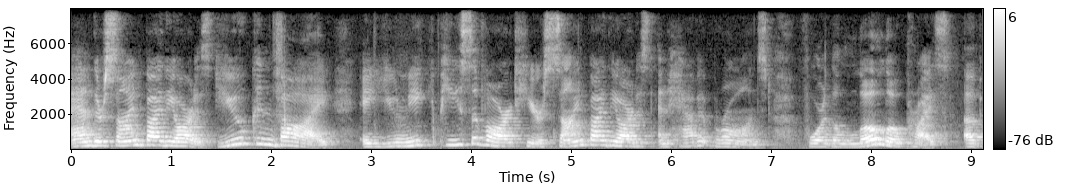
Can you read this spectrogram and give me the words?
And they're signed by the artist. You can buy a unique piece of art here signed by the artist and have it bronzed for the low, low price of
